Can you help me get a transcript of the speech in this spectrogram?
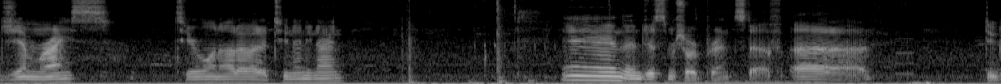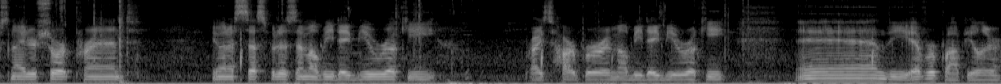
Jim Rice Tier 1 Auto out of 299 and then just some short print stuff. Uh, Duke Snider short print, Yoenis Cespedes MLB debut rookie, Bryce Harper MLB debut rookie, and the ever popular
